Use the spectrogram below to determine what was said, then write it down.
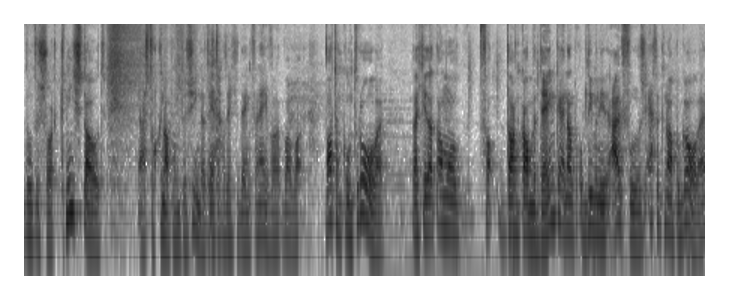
doet een soort kniestoot. Dat is toch knap om te zien. Dat is Ja. toch dat je denkt van, hé, wat, wat, wat- wat een controle. Dat je dat allemaal van- dan kan bedenken en dan op die manier uitvoeren. Dat is echt een knappe goal. Hè?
